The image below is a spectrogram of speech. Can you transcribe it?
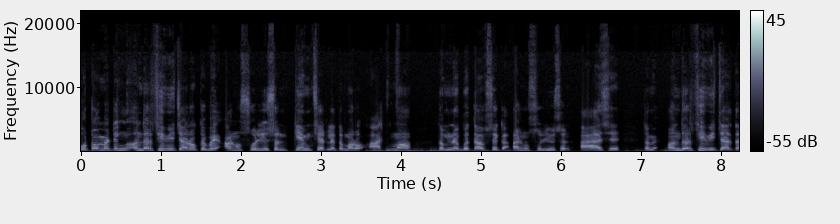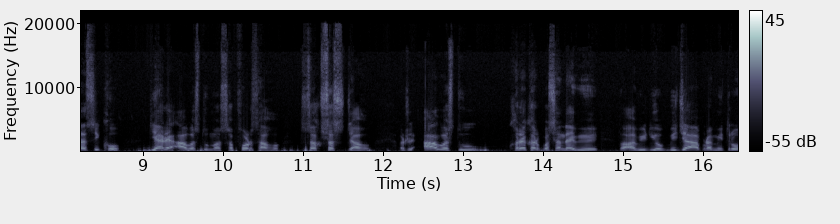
ઓટોમેટિક અંદરથી વિચારો કે ભાઈ આનું સોલ્યુશન કેમ છે? એટલે તમારો આત્મા તમને બતાવશે કે આનું સોલ્યુશન આ છે. તમે અંદરથી વિચારતા શીખો. ત્યારે આ વસ્તુમાં સફળ થાઓ સક્સેસ જાઓ. એટલે આ વસ્તુ ખરેખર પસંદ આવી હોય તો આ વીડિયો બીજા આપણા મિત્રો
